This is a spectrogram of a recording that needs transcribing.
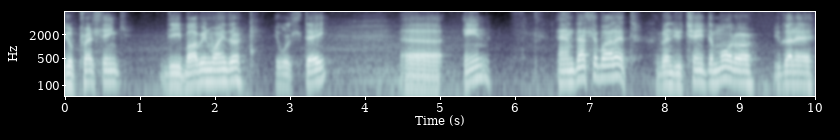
you're pressing the bobbin winder, it will stay uh, in. And that's about it. When you change the motor, you gotta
